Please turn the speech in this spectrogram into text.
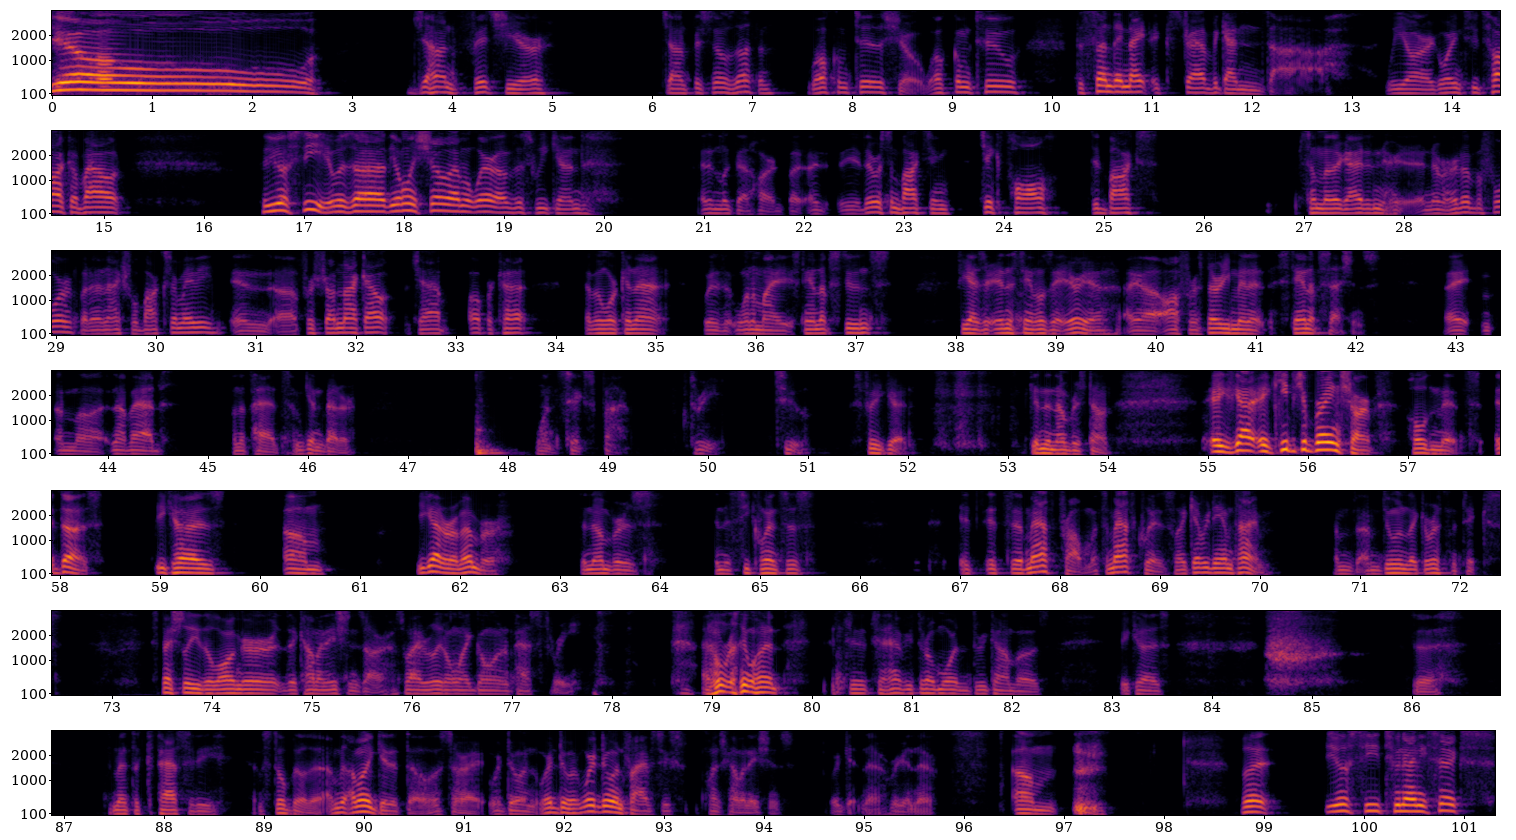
Yo, Jon Fitch here. Jon Fitch knows nothing. Welcome to the show. Welcome to the Sunday night extravaganza. We are going to talk about the UFC. It was uh, the only show I'm aware of this weekend. I didn't look that hard, but I, there was some boxing. Jake Paul did box some other guy I didn't never heard of before, but an actual boxer maybe. And uh, first round knockout, jab, uppercut. I've been working that with one of my stand up students. If you guys are in the San Jose area, I uh, offer 30 minute stand up sessions. Right, I'm uh, not bad on the pads. I'm getting better. One, six, five, three, two. It's pretty good. Getting the numbers down. It's got it keeps your brain sharp holding mitts. It does because um, you got to remember the numbers and the sequences. It's it's a math problem. It's a math quiz, like every damn time. I'm I'm doing like arithmetics, especially the longer the combinations are. That's why I really don't like going past three. I don't really want to to have you throw more than three combos because the the mental capacity. I'm still building. I'm, I'm gonna get it though. It's all right. We're doing. We're doing. We're doing five, six punch combinations. We're getting there. We're getting there. Um, but UFC 296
